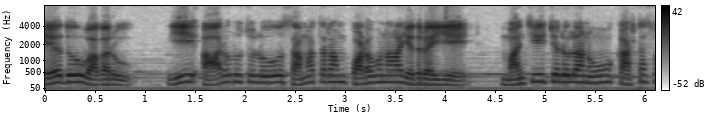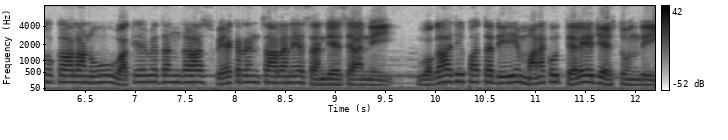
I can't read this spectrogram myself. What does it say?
చేదు వగరు. ఈ ఆరు రుచులు సంవత్సరం పొడవునా ఎదురయ్యే మంచి చెడులను కష్టసుఖాలను ఒకే విధంగా స్వీకరించాలనే సందేశాన్ని ఉగాది పచ్చడి మనకు తెలియజేస్తుంది.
